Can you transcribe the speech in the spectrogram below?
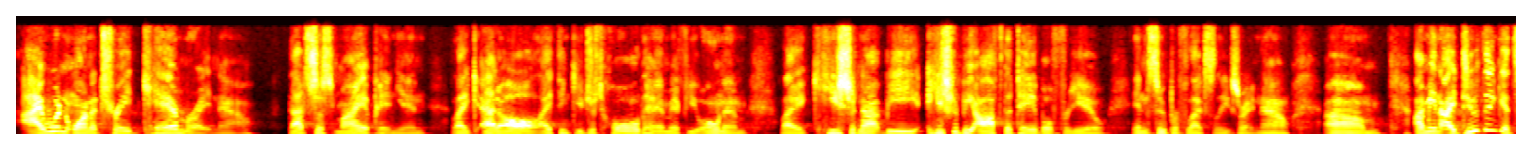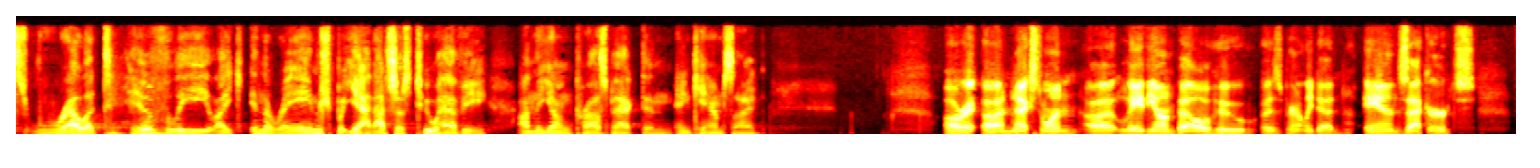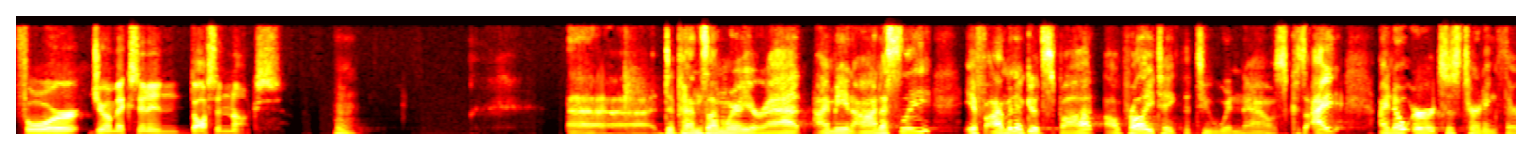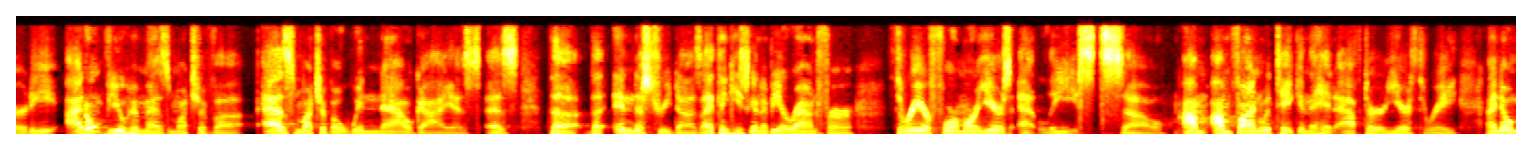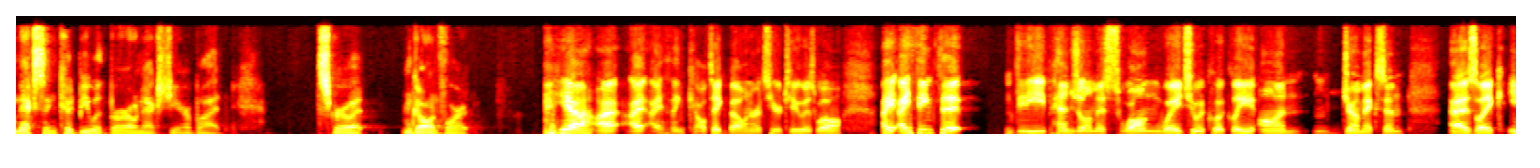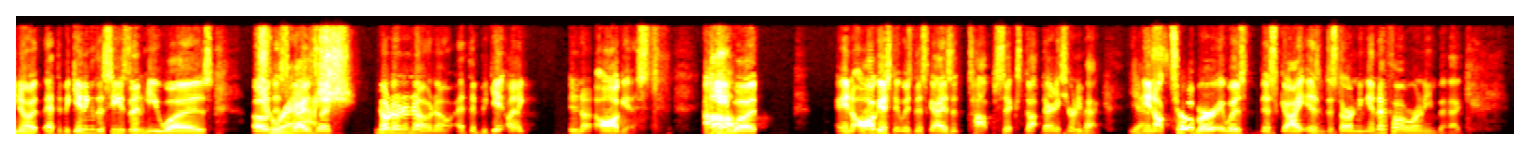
I wouldn't want to trade Cam right now. That's just my opinion like at all. I think you just hold him if you own him. Like he should not be he should be off the table for you in super flex leagues right now. Um I mean I do think it's relatively like in the range, but yeah, that's just too heavy on the young prospect and and Cam side. All right, uh, next one, uh, Le'Veon Bell, who is apparently dead, and Zach Ertz for Joe Mixon and Dawson Knox. Hmm. Uh, depends on where you're at. I mean, honestly, if I'm in a good spot, I'll probably take the two win nows because I I know Ertz is turning 30. I don't view him as much of a as much of a win now guy as as the the industry does. I think he's going to be around for three or four more years at least. So I'm I'm fine with taking the hit after year three. I know Mixon could be with Burrow next year, but screw it. I'm going for it. Yeah, I, I, I think I'll take Bell and Ertz here too as well. I, I think that the pendulum has swung way too quickly on Joe Mixon as like, you know, at, at the beginning of the season he was oh this guy's like no no no no no at the begin like in August Oh. he was in August it was this guy's a top six dynasty running back. Yes. In October it was this guy isn't a starting NFL running back.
